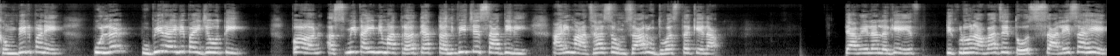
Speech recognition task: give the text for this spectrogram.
खंबीरपणे उलट उभी राहिली पाहिजे होती. पण अस्मिताईने मात्र त्या तन्वीचे साथ दिली आणि माझा संसार उद्ध्वस्त केला. त्यावेळेला लगेच तिकडून आवाज येतो साले साहेब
